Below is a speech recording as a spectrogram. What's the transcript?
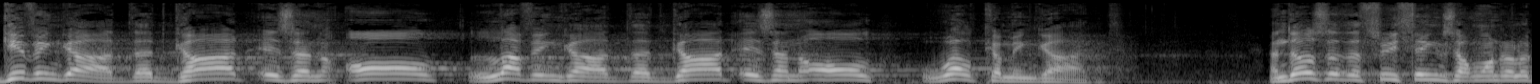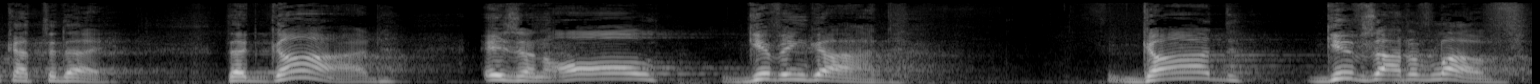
giving God, that God is an all loving God, that God is an all welcoming God. And those are the three things I want to look at today. That God is an all giving God. God gives out of love.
